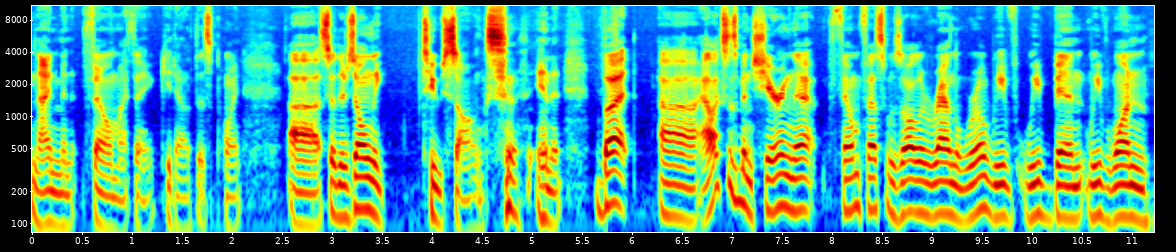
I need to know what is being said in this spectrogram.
nine minute film, I think, you know, at this point. Uh, so there's only two songs in it, but uh, Alex has been sharing that film festivals all around the world. We've we've been we've won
